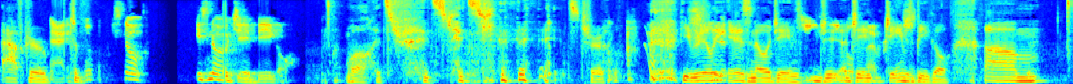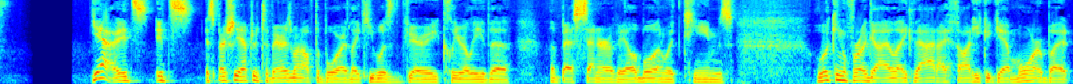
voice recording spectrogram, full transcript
after to, he's no he's no Jay Beagle. Well, it's it's it's it's true. He really is no James J, J, James Beagle. Um, yeah, it's it's especially after Tavares went off the board. Like he was very clearly the the best center available, and with teams looking for a guy like that, I thought he could get more, but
